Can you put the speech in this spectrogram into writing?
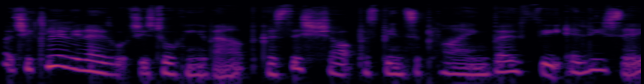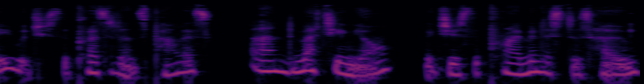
But she clearly knows what she's talking about because this shop has been supplying both the Elysee, which is the President's Palace, and Matignon, which is the Prime Minister's home,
